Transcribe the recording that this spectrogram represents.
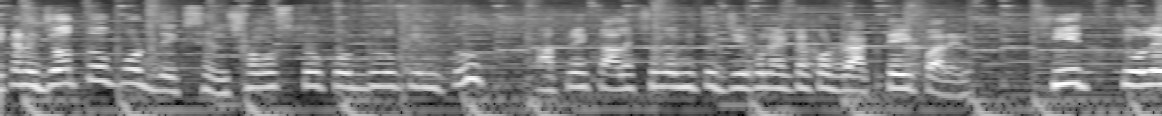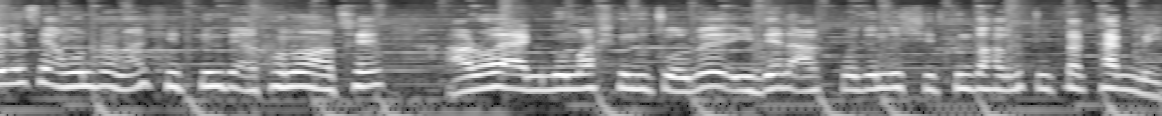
এখানে যত কোড দেখছেন, সমস্ত কোডগুলো কিন্তু আপনি কালেকশনের ভিতর যে কোনো একটা কোড রাখতেই পারেন। শীত চলে গেছে এমনটা না, শীত কিন্তু এখনও আছে, আরও এক দু মাস কিন্তু চলবে। ঈদের আগ পর্যন্ত শীত কিন্তু হালকা টুকটাক থাকবেই।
